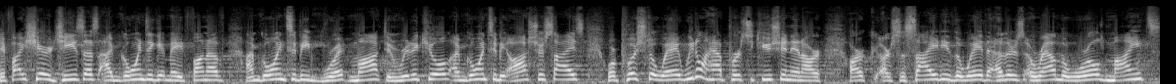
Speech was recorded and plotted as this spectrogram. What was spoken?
If I share Jesus, I'm going to get made fun of. I'm going to be mocked and ridiculed. I'm going to be ostracized or pushed away. We don't have persecution in our, our, our society the way that others around the world might.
